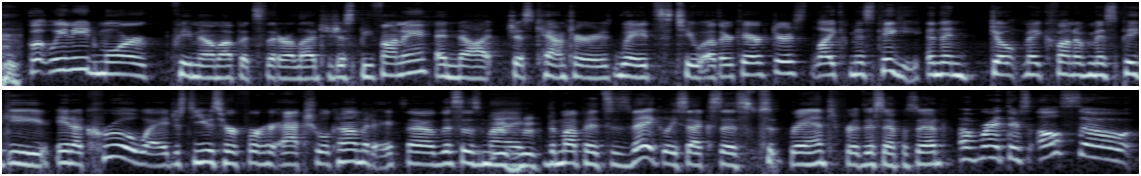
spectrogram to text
but we need more female Muppets that are allowed to just be funny and not just counterweights to other characters like Miss Piggy. And then don't make fun of Miss Piggy in a cruel way, just use her for her actual comedy. So this is my mm-hmm. The Muppets is vaguely sexist rant for this episode. Oh, right, there's also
